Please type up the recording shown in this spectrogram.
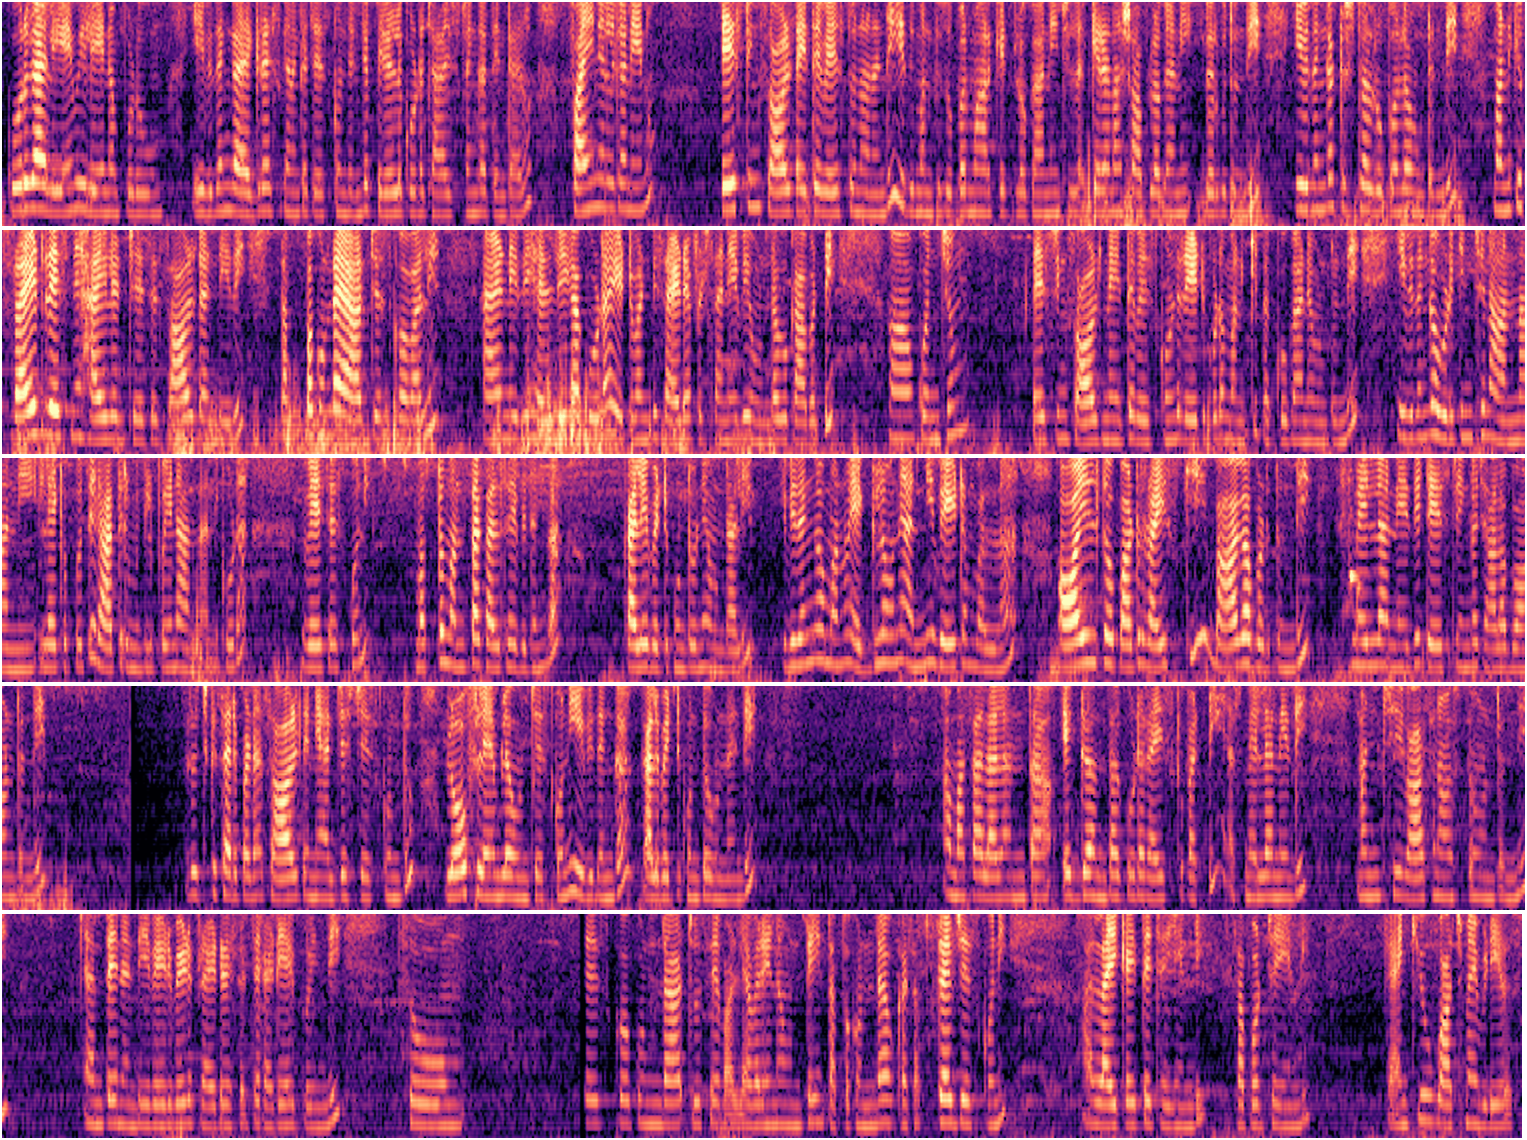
కూరగాయలు ఏమీ లేనప్పుడు ఈ విధంగా ఎగ్ రైస్ కనుక చేసుకొని తింటే పిల్లలు కూడా చాలా ఇష్టంగా తింటారు. ఫైనల్గా నేను టేస్టింగ్ సాల్ట్ అయితే వేస్తున్నానండి. ఇది మనకి సూపర్ మార్కెట్లో కానీ చిల్ల కిరాణా షాప్లో కానీ దొరుకుతుంది. ఈ విధంగా క్రిస్టల్ రూపంలో ఉంటుంది. మనకి ఫ్రైడ్ రైస్ని హైలైట్ చేసే సాల్ట్ అండి ఇది. తప్పకుండా యాడ్ చేసుకోవాలి. అండ్ ఇది హెల్తీగా కూడా ఎటువంటి సైడ్ ఎఫెక్ట్స్ అనేవి ఉండవు కాబట్టి కొంచెం టేస్టింగ్ సాల్ట్ని అయితే వేసుకోండి. రేటు కూడా మనకి తక్కువగానే ఉంటుంది. ఈ విధంగా ఉడికించిన అన్నాన్ని లేకపోతే రాత్రి మిగిలిపోయిన అన్నాన్ని కూడా వేసేసుకొని మొత్తం అంతా కలిసే విధంగా కలియబెట్టుకుంటూనే ఉండాలి. ఈ విధంగా మనం ఎగ్లోనే అన్నీ వేయటం వలన ఆయిల్తో పాటు రైస్కి బాగా పడుతుంది. స్మెల్ అనేది టేస్టింగ్గా చాలా బాగుంటుంది. రుచికి సరిపడా సాల్ట్ని అడ్జస్ట్ చేసుకుంటూ లో ఫ్లేమ్లో ఉంచేసుకొని ఈ విధంగా కలబెట్టుకుంటూ ఉండండి. ఆ మసాలాలంతా ఎగ్ అంతా కూడా రైస్కి పట్టి ఆ స్మెల్ అనేది మంచి వాసన వస్తూ ఉంటుంది. అంతేనండి వేడి వేడి ఫ్రైడ్ రైస్ అయితే రెడీ అయిపోయింది. సో చేసుకోకుండా చూసే వాళ్ళు ఎవరైనా ఉంటే తప్పకుండా ఒక సబ్స్క్రైబ్ చేసుకొని లైక్ అయితే చేయండి సపోర్ట్ చేయండి. Thank you watch my videos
